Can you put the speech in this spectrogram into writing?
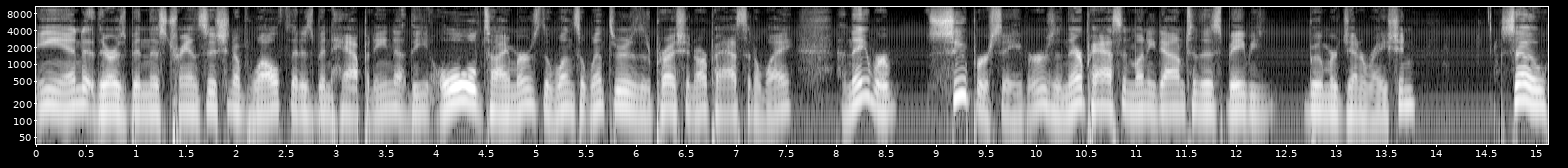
and there has been this transition of wealth that has been happening. The old timers, the ones that went through the Depression, are passing away. And they were super savers, and they're passing money down to this baby boomer generation. So,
